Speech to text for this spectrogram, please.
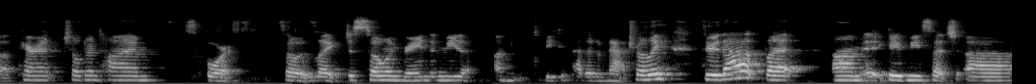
uh, parent children time, sports. So it was like just so ingrained in me that I mean to be competitive naturally through that, but um, it gave me such a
